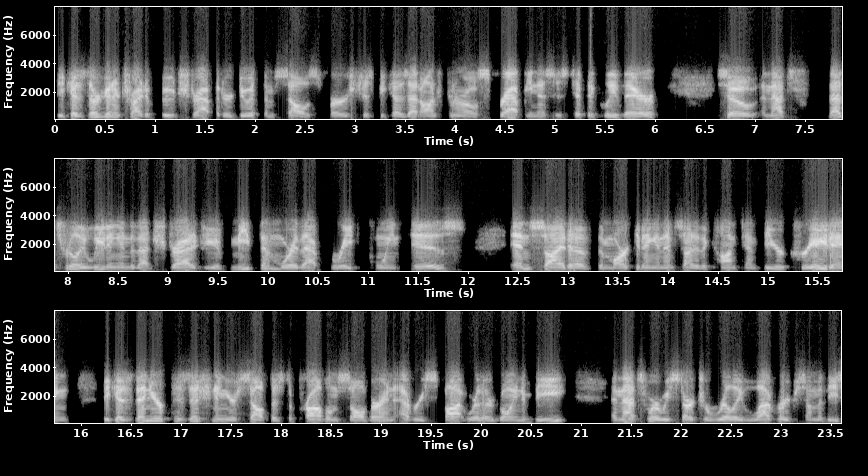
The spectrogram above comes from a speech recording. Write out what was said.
because they're going to try to bootstrap it or do it themselves first, just because that entrepreneurial scrappiness is typically there. So, and that's that's really leading into that strategy of meet them where that break point is inside of the marketing and inside of the content that you're creating, because then you're positioning yourself as the problem solver in every spot where they're going to be. And that's where we start to really leverage some of these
